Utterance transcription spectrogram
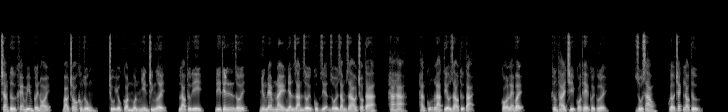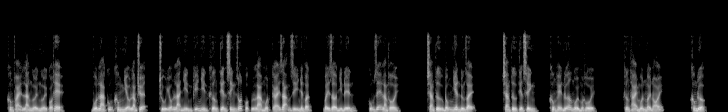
Trang tử khẽ mỉm cười nói, báo cho không dùng, chủ yếu còn muốn nhìn chính ngươi. Lao tử đi đi tiên giới nhưng đem này nhân gian giới cục diện rối dám giao cho ta, ha ha, hắn cũng là tiêu giao tự tại. Có lẽ vậy. Khương thái chỉ có thể cười cười. Dù sao cở trách lao tử, không phải là người người có thể. Vốn là cũng không nhiều lắm chuyện, chủ yếu là nhìn kỹ nhìn khương tiên sinh rốt cuộc là một cái dạng gì nhân vật, bây giờ nhìn đến, cũng dễ làm thôi. Trang tử bỗng nhiên đứng dậy. Trang tử tiên sinh, không hề nữa ngồi một hồi. Khương thái muốn mời nói. Không được,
